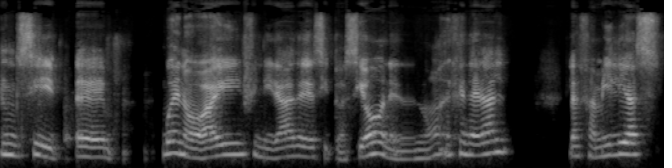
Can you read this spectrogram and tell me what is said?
Mm, sí, eh, bueno, hay infinidad de situaciones, ¿no? En general, las familias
